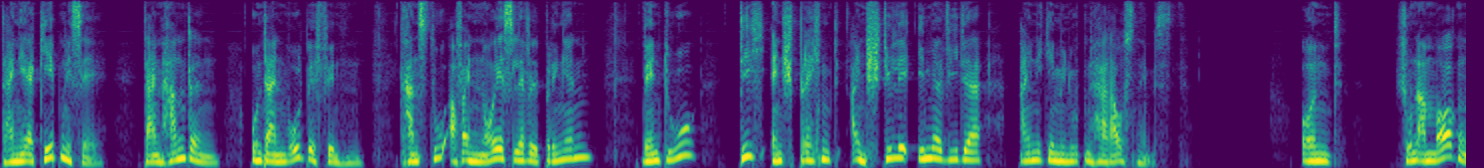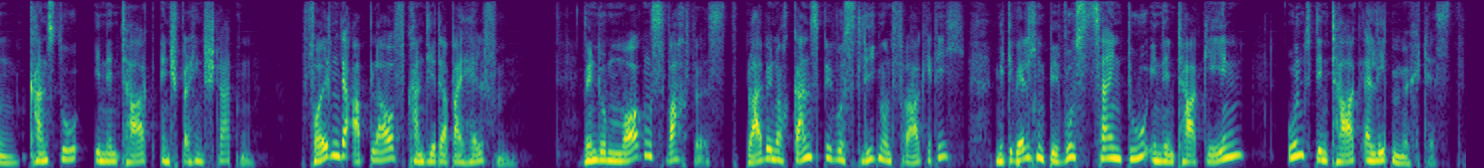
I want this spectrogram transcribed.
Deine Ergebnisse, dein Handeln und dein Wohlbefinden kannst du auf ein neues Level bringen, wenn du dich entsprechend in Stille immer wieder einige Minuten herausnimmst. Und schon am Morgen kannst du in den Tag entsprechend starten. Folgender Ablauf kann dir dabei helfen. Wenn du morgens wach wirst, bleibe noch ganz bewusst liegen und frage dich, mit welchem Bewusstsein du in den Tag gehen und den Tag erleben möchtest.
